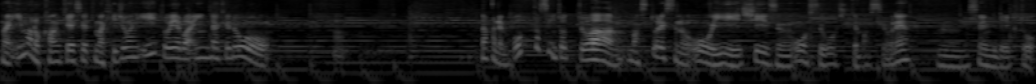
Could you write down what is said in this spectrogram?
まあ、今の関係性ってまあ非常にいいと言えばいいんだけど、なんかね、ボッタスにとっては、まあ、ストレスの多いシーズンを過ごしてますよね。うん、そういう意味でいくと。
